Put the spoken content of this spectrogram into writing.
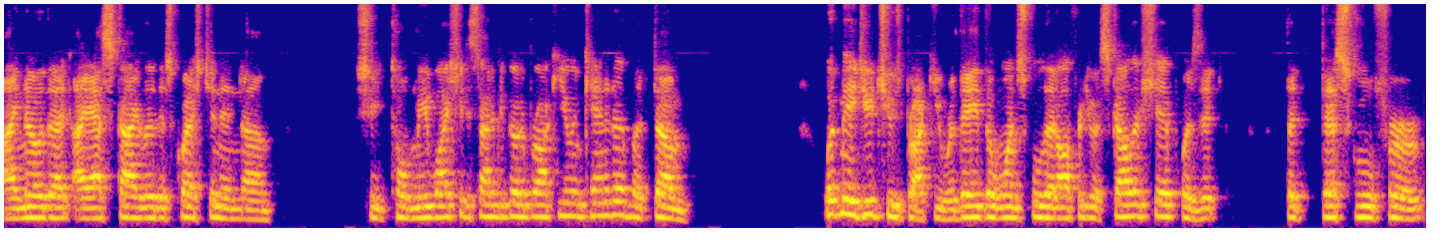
I know that I asked Skylar this question, and um, she told me why she decided to go to Brock U in Canada. But um, what made you choose Brock U? Were they the one school that offered you a scholarship? Was it the best school for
